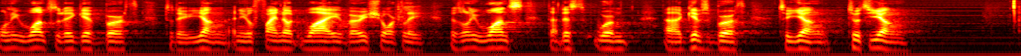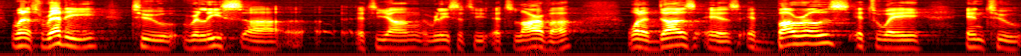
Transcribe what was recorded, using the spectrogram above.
Only once do they give birth to their young, and you'll find out why very shortly. There's only once that this worm uh, gives birth to young, to its young. When it's ready to release uh, its young, release its, its larva, what it does is it burrows its way into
